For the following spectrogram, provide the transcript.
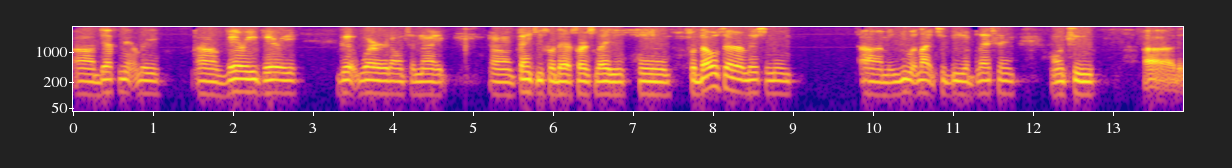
Uh, definitely uh, very, very good word on tonight. Um, thank you for that, First Lady. And for those that are listening um, and you would like to be a blessing onto uh, the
